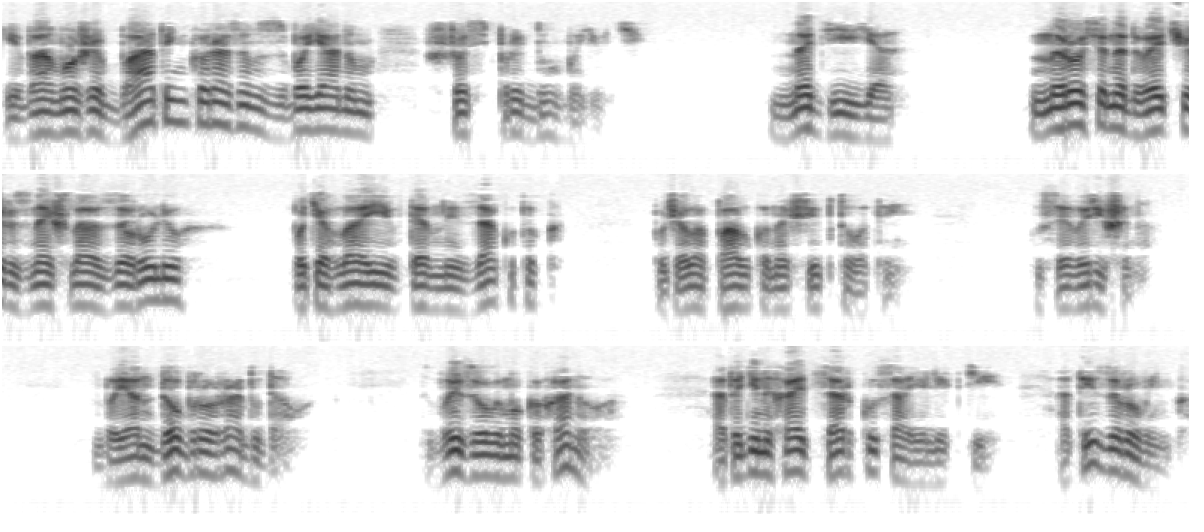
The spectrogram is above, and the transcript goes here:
Хіба, може, батенько разом з бояном щось придумають? Надія. Мирося надвечір знайшла зорулю, потягла її в темний закуток, почала палко нашіптувати. Усе вирішено. Боян добру раду дав. Визволимо коханого, а тоді нехай цар кусає лікті, а ти, Зоровенько,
